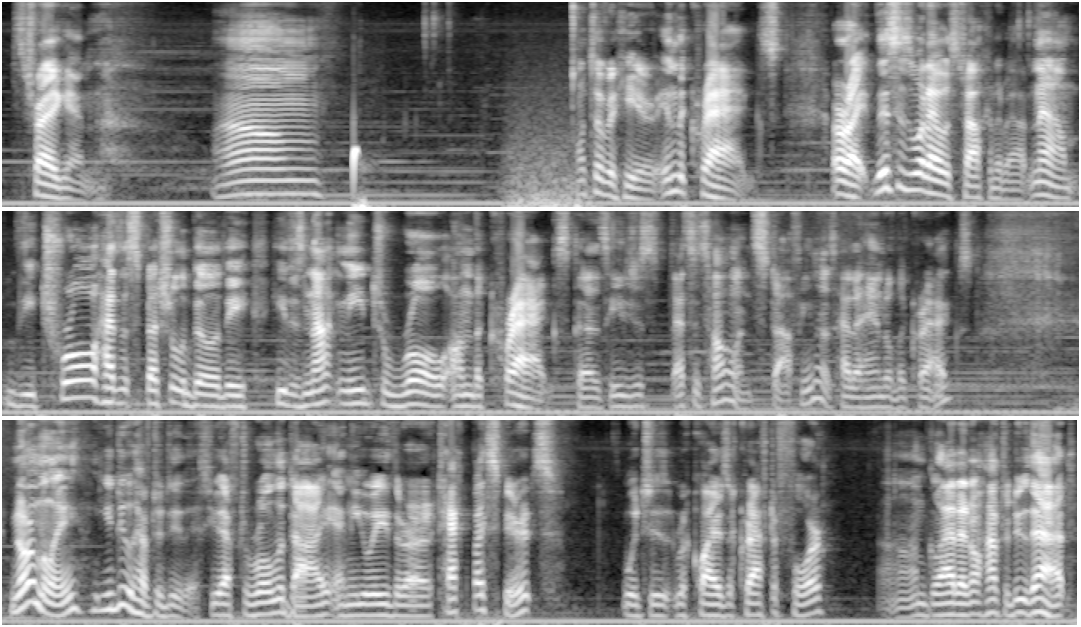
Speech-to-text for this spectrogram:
Let's try again. Um, what's over here? In the crags. Alright, this is what I was talking about. Now, the troll has a special ability. He does not need to roll on the crags, because he just, that's his home and stuff. He knows how to handle the crags. Normally, you do have to do this. You have to roll a die, and you either are attacked by spirits, which is, requires a craft of four. Uh, I'm glad I don't have to do that.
